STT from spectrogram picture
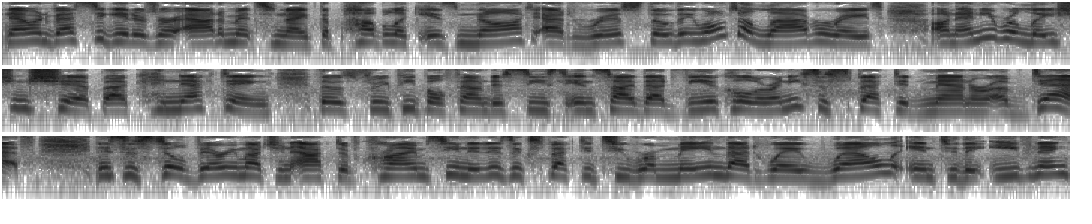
Now, investigators are adamant tonight the public is not at risk, though they won't elaborate on any relationship uh, connecting those three people found deceased inside that vehicle or any suspected manner of death. This is still very much an active crime scene. It is expected to remain that way well into the evening.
